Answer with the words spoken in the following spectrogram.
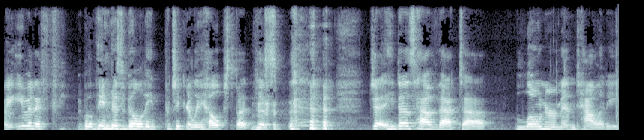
Like even if well, the invisibility particularly helps, but just ju- he does have that uh, loner mentality.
